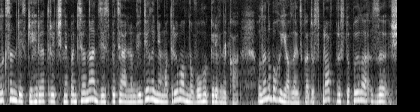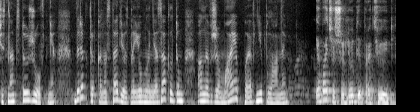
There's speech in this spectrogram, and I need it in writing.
Олександрійський геріатричний пансіонат зі спеціальним відділенням отримав нового керівника. Олена Богоявленська до справ приступила з 16 жовтня. Директорка на стадії ознайомлення закладом, але вже має певні плани. Я бачу, що люди працюють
